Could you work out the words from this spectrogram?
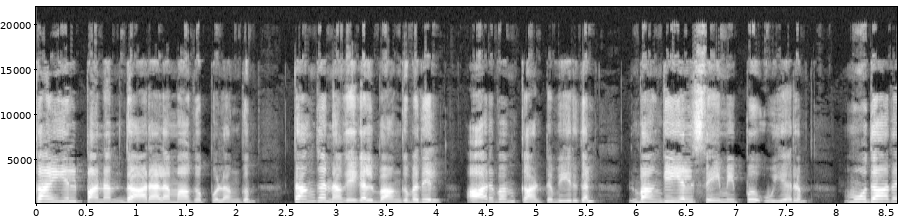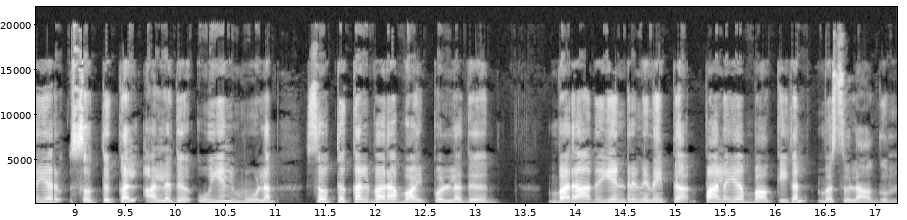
கையில் பணம் தாராளமாக புழங்கும் தங்க நகைகள் வாங்குவதில் ஆர்வம் காட்டுவீர்கள் வங்கியில் சேமிப்பு உயரும் மூதாதையர் சொத்துக்கள் அல்லது உயில் மூலம் சொத்துக்கள் வர வாய்ப்புள்ளது. வராது என்று நினைத்த பழைய பாக்கிகள் வசூலாகும்.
